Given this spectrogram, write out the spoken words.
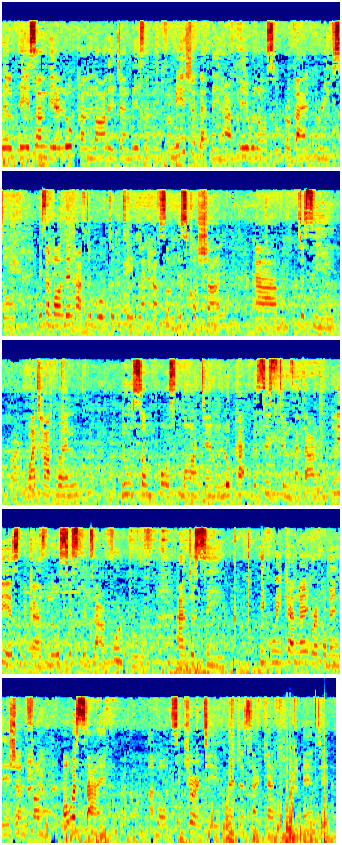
will, based on their local knowledge and based on the information that they have, they will also provide briefs. So it's about they'll have to go to the table and have some discussion um, to see what happened, do some post-mortem, look at the systems that are in place because no systems are foolproof and to see if we can make recommendations from our side about security measures that can be implemented.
